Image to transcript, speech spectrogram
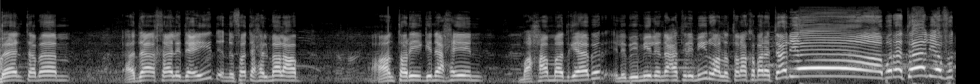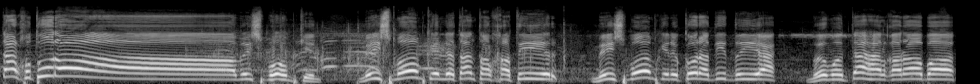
بان تمام. أداء خالد عيد إنه فتح الملعب عن طريق جناحين محمد جابر اللي بيميل لناحية اليمين ولا انطلاقه مرة ثانية مرة ثانية في منتهى الخطوره مش ممكن مش ممكن لطنطا الخطير مش ممكن الكرة دي تضيع بمنتهى الغرابة.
